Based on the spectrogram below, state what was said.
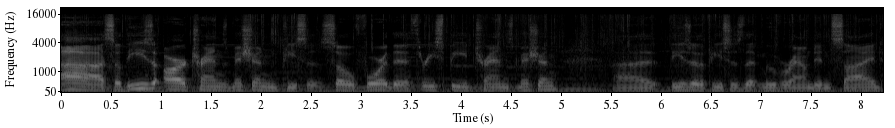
Ah, so these are transmission pieces. So for the three-speed transmission, uh, these are the pieces that move around inside.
